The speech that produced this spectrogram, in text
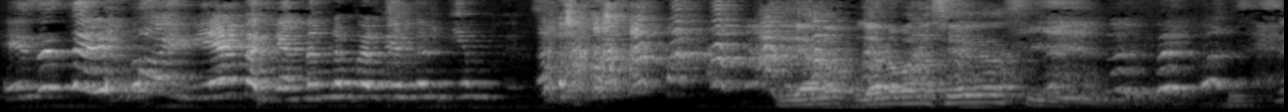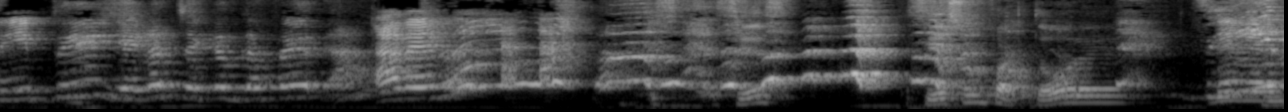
Eso estaría muy bien, para que andan no perdiendo el tiempo. y ya no, ya no van a ciegas y... Sí, Sí, llega, checas café. Ah, a ver, Si es, si es un factor, eh. Sí, sí,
